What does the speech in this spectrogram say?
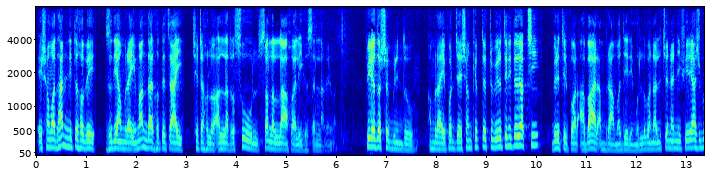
এই সমাধান নিতে হবে যদি আমরা ইমানদার হতে চাই সেটা হলো আল্লাহ রসুল সাল্লাহ আলী হোসাল্লামের মাধ্যমে প্রিয় দর্শক বৃন্দু আমরা এ পর্যায়ে সংক্ষিপ্ত একটু বিরতি নিতে যাচ্ছি। বিরতির পর আবার আমরা আমাদের এই মূল্যবান আলোচনা নিয়ে ফিরে আসব।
